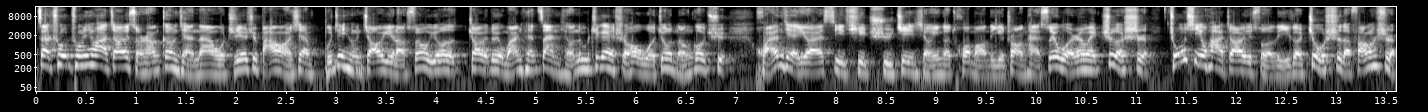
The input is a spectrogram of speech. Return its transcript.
在中中心化交易所上更简单，我直接去拔网线，不进行交易了，所有 U 的交易对完全暂停。那么这个时候我就能够去缓解 USDT 去进行一个脱毛的一个状态。所以我认为这是中心化交易所的一个救市的方式，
